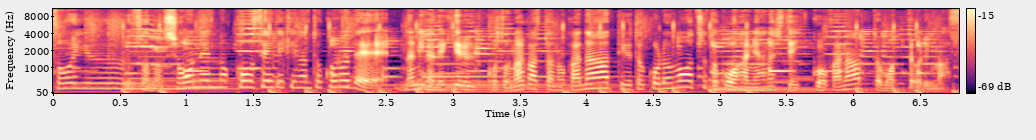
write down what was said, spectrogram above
そういうその少年の構成的なところで何ができることなかったのかなっていうところもちょっと後半に話していこうかなと思っております。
